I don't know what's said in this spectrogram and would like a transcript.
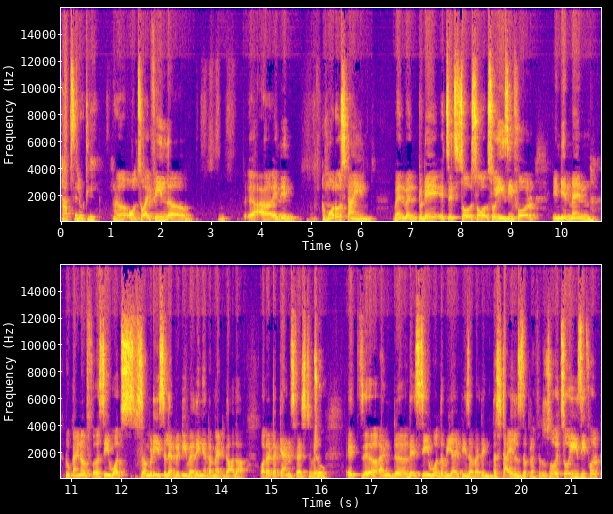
Absolutely. Uh, also, I feel uh, uh, in in tomorrow's time, when when today it's it's so so so easy for Indian men to kind of uh, see what's somebody celebrity wearing at a Met Gala or at a Cannes festival. True. It's uh, and uh, they see what the VIPs are wearing, the styles, the preferences. So it's so easy for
